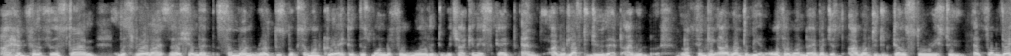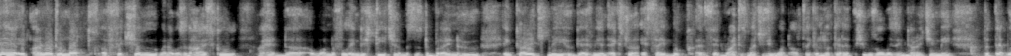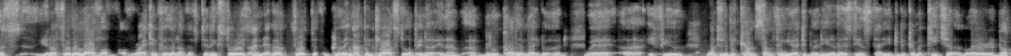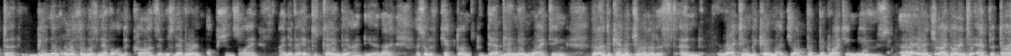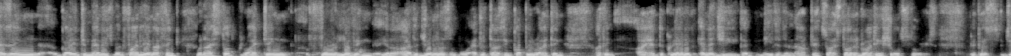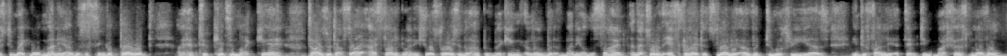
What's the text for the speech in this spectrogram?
I had for the first time this realization that someone wrote this book, someone created this wonderful world into which I can escape. And I would love to do that. I would, not thinking I want to be an author one day, but just I wanted to tell stories too. And from there, it, I wrote a lot of fiction when I was in high school. I had uh, a wonderful English teacher, Mrs. De who encouraged me, who gave me an extra essay book and said, write as much as you want. I'll take a look at it. She was always encouraging me but that was, you know, for the love of, of writing, for the love of telling stories. I never thought that growing up in Klerksdorp in a, in a, a blue collar neighborhood where uh, if you wanted to become something, you had to go to university and study to become a teacher, a lawyer, a doctor. Being an author was never on the cards. It was never an option. So I, I never entertained the idea. And I, I sort of kept on dabbling in writing. Then I became a journalist and writing became my job, but, but writing news. Uh, eventually I got got into advertising, got into management finally. And I think when I stopped writing for a living, you know, either journalism or advertising, copywriting, I think I had the creative energy that needed an outlet. So I started writing short stories because just to make more money, I was a single parent. I had two kids in my care. Times were tough. So I, I started writing short stories in the hope of making a little bit of money on the side. And that sort of escalated slowly over two or three years into finally attempting my first novel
